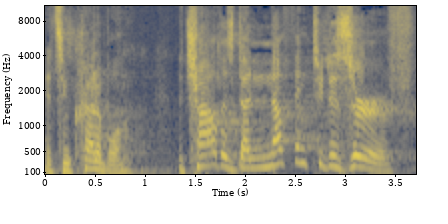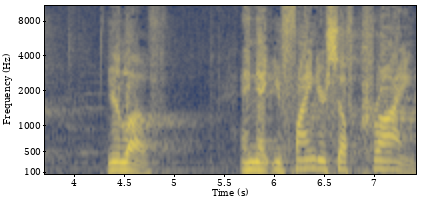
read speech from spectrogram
it's incredible. The child has done nothing to deserve your love, and yet you find yourself crying,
